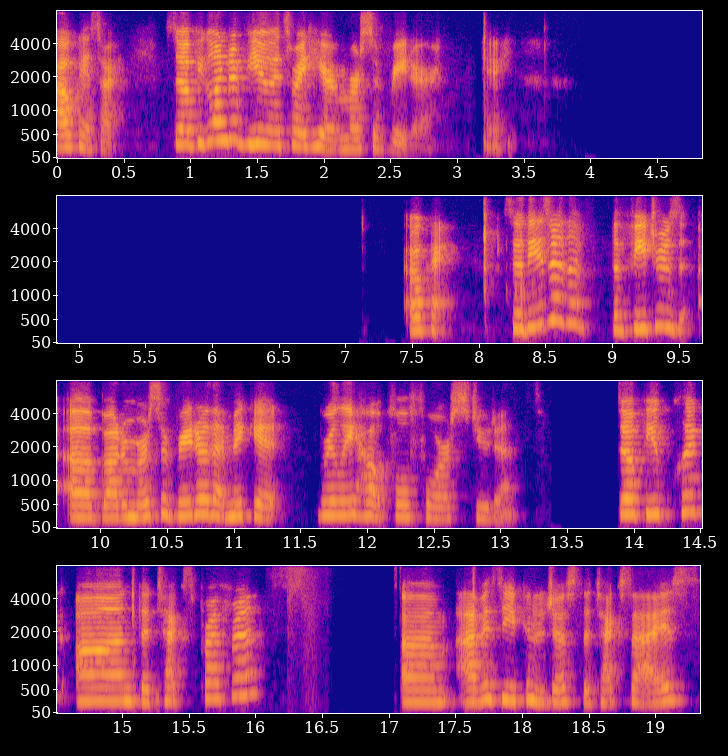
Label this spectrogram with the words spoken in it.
Okay, sorry. So if you go under view, it's right here, immersive reader. Okay. Okay, so these are the, the features about Immersive Reader that make it really helpful for students. So if you click on the text preference, um, obviously you can adjust the text size.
